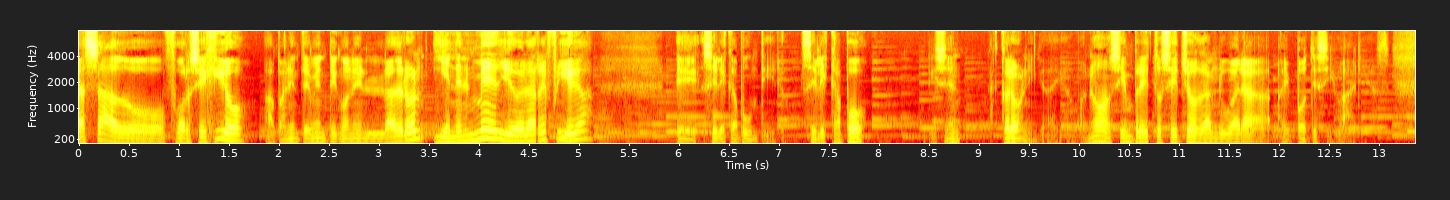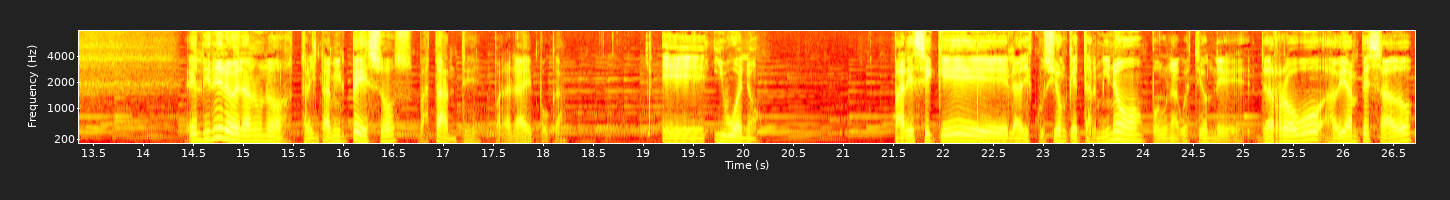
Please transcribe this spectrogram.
asado, forcejeó aparentemente con el ladrón y en el medio de la refriega eh, se le escapó un tiro. Se le escapó, dicen las crónicas, digamos, ¿no? Siempre estos hechos dan lugar a, hipótesis varias. El dinero eran unos 30 mil pesos, bastante para la época. Eh, y bueno, parece que la discusión que terminó por una cuestión de, de robo había empezado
